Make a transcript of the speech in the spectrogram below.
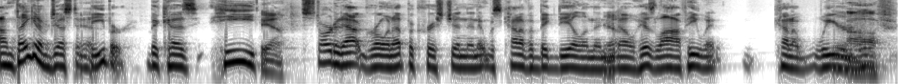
I'm thinking of Justin Bieber because he Yeah. started out growing up a Christian and it was kind of a big deal. And then, you know, his life, he went kind of weird. Off.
